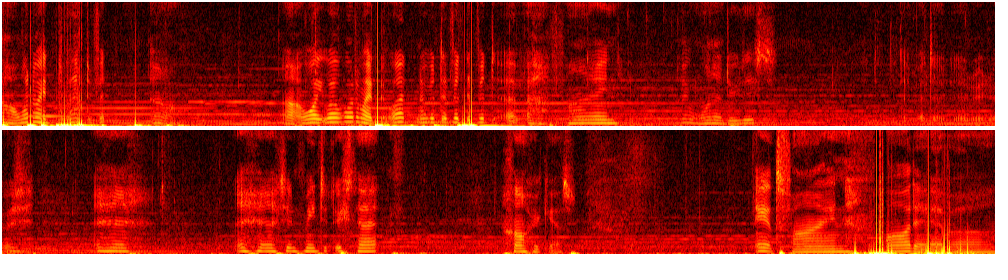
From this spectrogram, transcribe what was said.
Oh, what do I. What it. Oh. Oh, wait, what, what am I doing? What? Uh, uh, fine. I don't want to do this. Uh, I didn't mean to do that. Oh, who cares? It's fine. Whatever.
